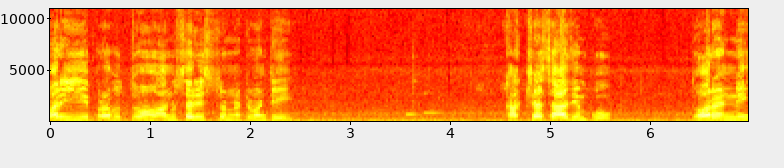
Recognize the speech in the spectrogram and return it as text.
మరి ఈ ప్రభుత్వం అనుసరిస్తున్నటువంటి కక్ష సాధింపు ధోరణిని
